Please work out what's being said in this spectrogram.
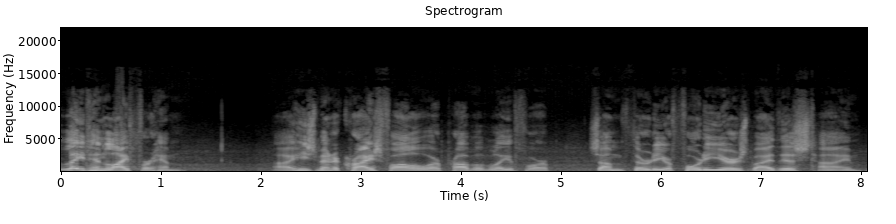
late in life for him. Uh, he's been a Christ follower probably for some 30 or 40 years by this time.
